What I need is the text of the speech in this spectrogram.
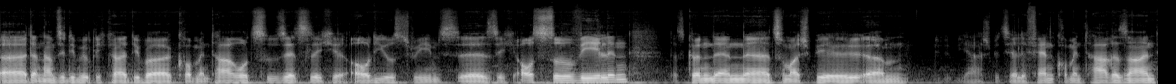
äh, dann haben Sie die Möglichkeit, über Commentaro zusätzliche Audio-Streams äh, sich auszuwählen. Das können dann äh, zum Beispiel ähm, ja, spezielle Fan-Kommentare sein,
